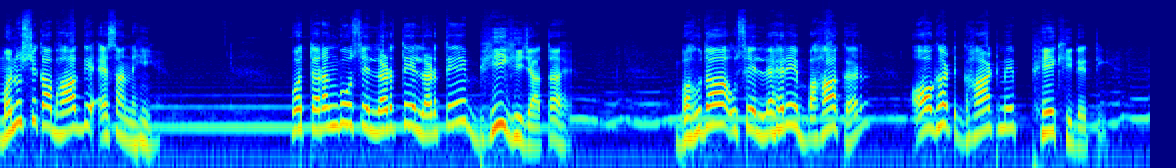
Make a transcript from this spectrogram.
मनुष्य का भाग्य ऐसा नहीं है। वह तरंगों से लड़ते लड़ते भीग ही जाता है। बहुधा उसे लहरें बहाकर औघट घाट में फेंक ही देती हैं।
